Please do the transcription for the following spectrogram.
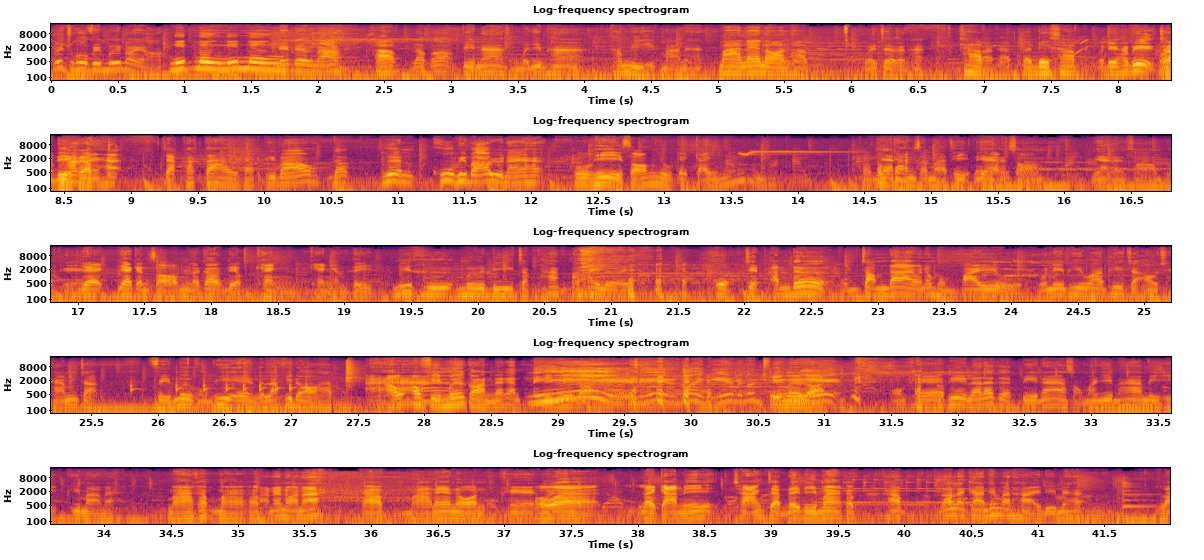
ไม่โชว์ฝีมือหน่อยเหรอนิดนึงนิดนึงนิดนึงนะ ครับ แล้วก็ปีหน้า2025 ถ้ามีอีกมาไหมฮะ มาแน่นอนครับไว้เจอกันฮะครับมาครับสวัสดีครับ สวัสดีครับพี่สวัสดีครับจากภาไหนฮะ จากภาคใต้ครับ พี่เบ้าแล้วเพื่อนคู่พี่เบ้าอยู่ไหนฮะผู้พี่ซ้อมอยู่ไกลๆนู่นเขาต้องการสมาธิในแยกการกันซ้ซ้ออมม แยกกันซ้อมโอเคแยกแยกกันซ้อมแล้วก็เดี๋ยวแข่งแข่งกันตี นี่คือมือดีจากภาคใต้เลย 6 7 อันเดอร์ ผมจำได้วันนั้นผมไปอยู่ วันนี้พี่ว่าพี่จะเอาแชมป์จากฝีมือของพี่เองหรือลัคกี้ดอครับเอาเอาฝีมือก่อนแล้วกันนี่ฝีมือก่อน นี่มันต้องอย่างนี้มันต้องขิงฝีมือก่อนย่างโอเคพี่แล้วถ้าเกิดปีหน้า 2025 มีอีกพี่มาไหม มาครับมาครับมาแน่นอนนะครับมาแน่นอน โอเค เพราะว่ารายการนี้ช้างจัดได้ดีมากครับครับ แล้วรายการที่มาถ่ายดีไหมฮะ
